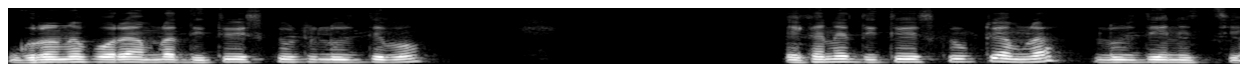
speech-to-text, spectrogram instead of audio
ঘোরানোর পরে আমরা দ্বিতীয় স্ক্রুটি লুজ দেব। এখানে দ্বিতীয় স্ক্রুপটি আমরা লুজ দিয়ে নিচ্ছি।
